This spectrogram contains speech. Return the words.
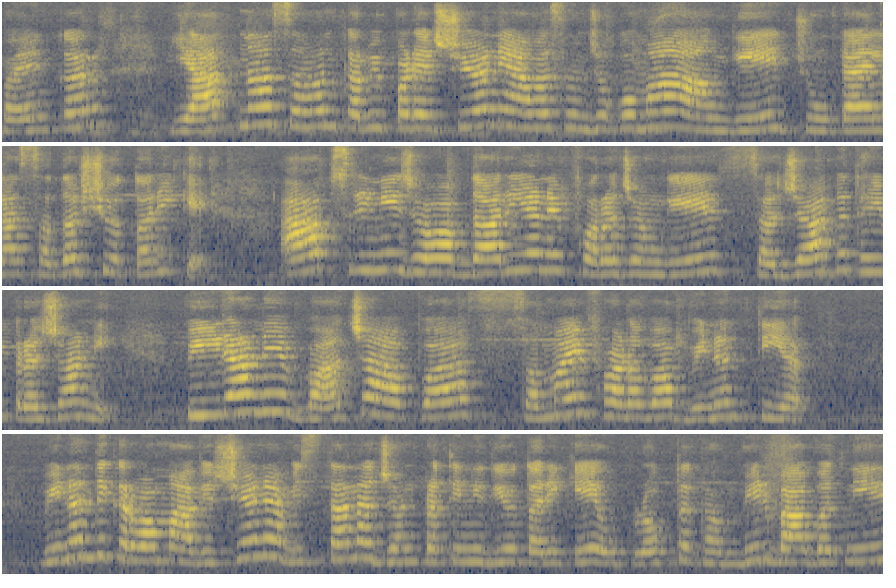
ભયંકર યાતના સહન કરવી પડે છે અને આવા સંજોગોમાં આ અંગે ચૂંટાયેલા સદસ્યો તરીકે આપશ્રીની જવાબદારી અને ફરજ અંગે સજાગ થઈ પ્રજાની પીડાને વાંચા આપવા, સમય ફાળવવા વિનંતી વિનંતી કરવામાં આવી છે અને વિસ્તારના જનપ્રતિનિધિઓ તરીકે ઉપરોક્ત ગંભીર બાબતની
